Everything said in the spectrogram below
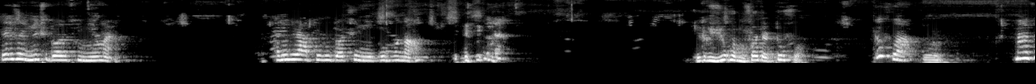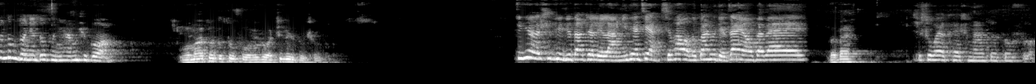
人家说鱼吃多了聪明嘛。他就是让平时多吃鱼补补脑。你这个鱼我们放点豆腐？豆腐啊？嗯。妈做那么多年豆腐，你还没吃过？我妈做的豆腐，我跟你说，这辈子都吃不过。今天的视频就到这里了，明天见！喜欢我的关注点赞哟，拜拜！拜拜。其实我也可以吃妈做的豆腐了。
